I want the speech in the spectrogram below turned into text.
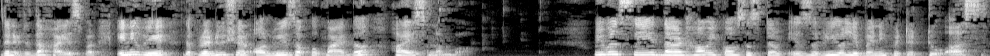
then it is the highest part. Anyway the producer always occupy the highest number. We will see that how ecosystem is really benefited to us.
